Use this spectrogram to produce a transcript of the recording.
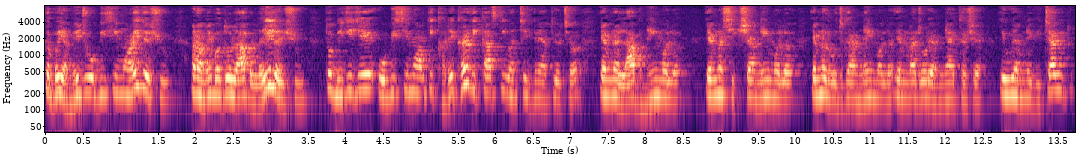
કે ભાઈ અમે જો ઓબીસીમાં આવી જઈશું અને અમે બધો લાભ લઈ લઈશું તો બીજી જે ઓબીસીમાં આવતી ખરેખર વિકાસથી વંચિત જ્ઞાતિઓ છે, એમને લાભ નહીં મળે, એમને શિક્ષા નહીં મળે, એમને રોજગાર નહીં મળે, એમના જોડે અન્યાય થશે, એવું એમને વિચાર્યું હતું.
